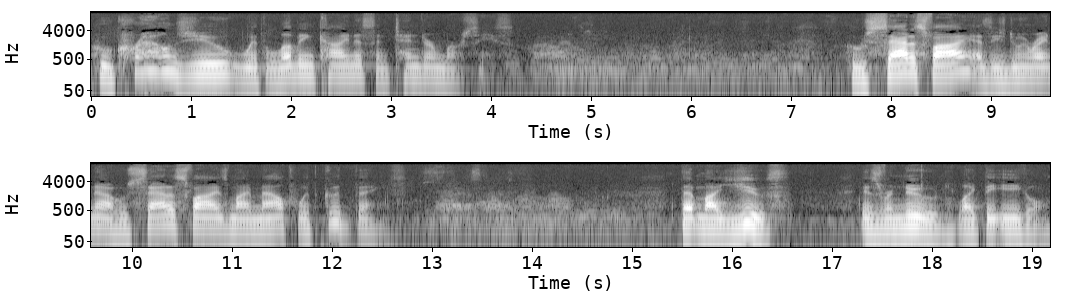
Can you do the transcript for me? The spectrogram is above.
who crowns you with loving kindness and tender mercies, who satisfy, as he's doing right now, who satisfies my mouth with good things, that my youth is renewed like the eagle.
